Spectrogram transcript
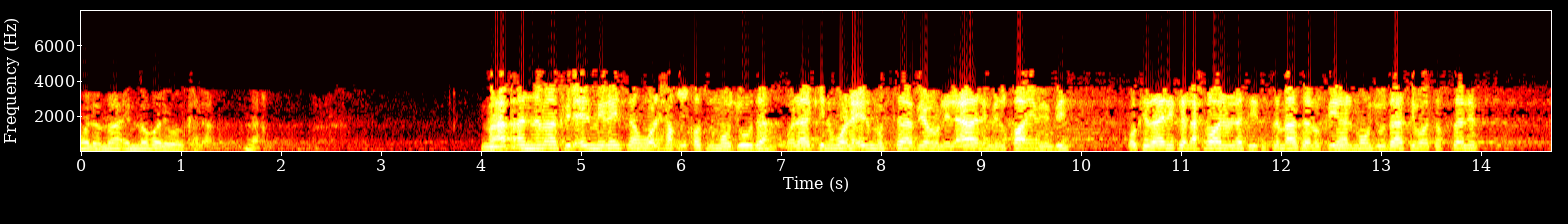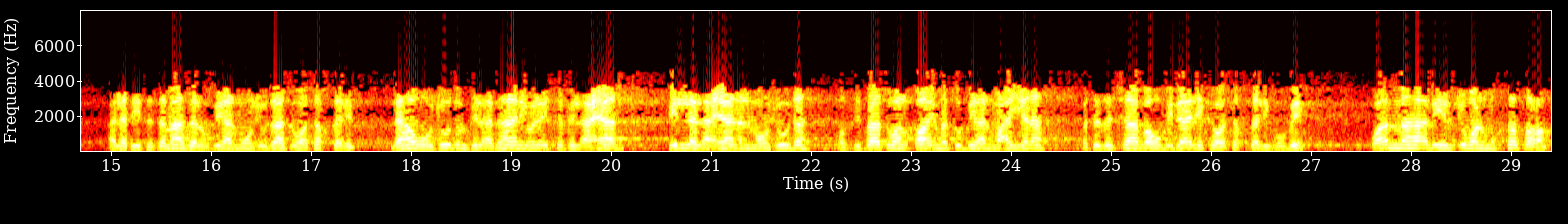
علماء النظر والكلام. نعم. مع أن ما في العلم ليس هو الحقيقة الموجودة ولكن هو العلم التابع للعالم القائم به. وكذلك الأحوال التي تتماثل فيها الموجودات وتختلف التي تتماثل فيها الموجودات وتختلف. لها وجود في الأذهان وليس في الأعيان إلا الأعيان الموجودة وصفاتها القائمة بها المعينة فتتشابه بذلك وتختلف به. وأما هذه الجمل المختصرة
